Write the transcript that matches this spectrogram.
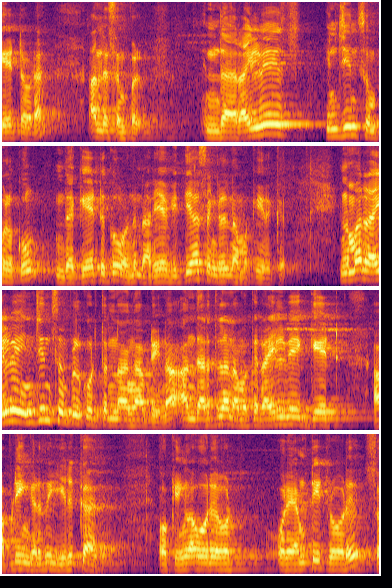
கேட்டோட அந்த சிம்பிள் இந்த ரயில்வே இன்ஜின் சிம்பிளுக்கும் இந்த கேட்டுக்கும் வந்து நிறைய வித்தியாசங்கள் நமக்கு இருக்குது இந்த மாதிரி ரயில்வே இன்ஜின் சிம்பிள் கொடுத்துருந்தாங்க அப்படின்னா அந்த இடத்துல நமக்கு ரயில்வே கேட் அப்படிங்கிறது இருக்காது. ஓகேங்களா? ஒரு ஒரு எம்டி ரோடு ஸோ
